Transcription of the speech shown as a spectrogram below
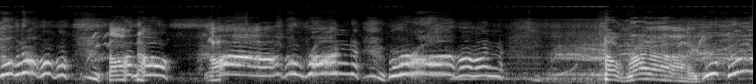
Oh no! Oh no! Ah! Run! Run! Alright! Woohoo!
